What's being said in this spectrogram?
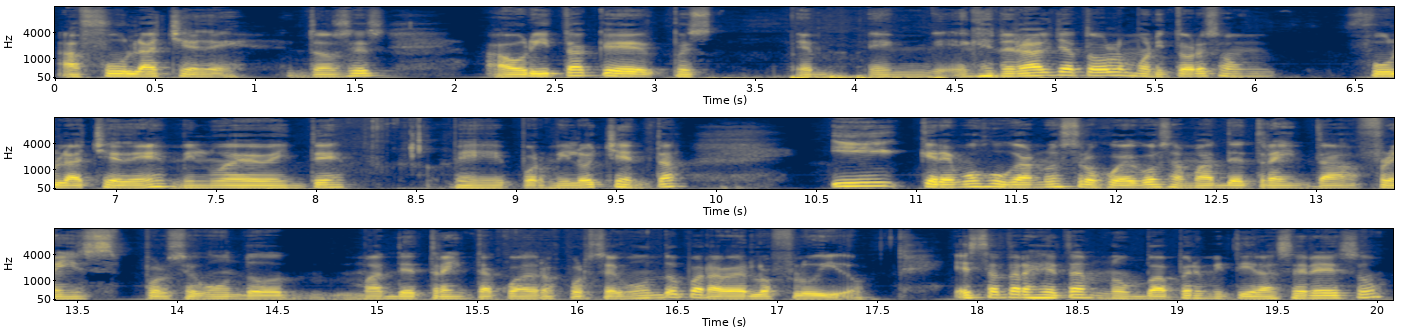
a Full HD. Entonces, ahorita que pues en, general ya todos los monitores son Full HD, 1920 eh, por 1080 y queremos jugar nuestros juegos a más de 30 frames por segundo, más de 30 cuadros por segundo para verlo fluido. Esta tarjeta nos va a permitir hacer eso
